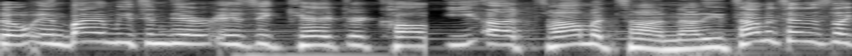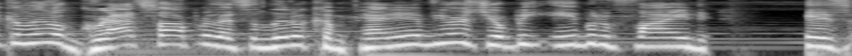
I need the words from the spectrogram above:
So in Biomutant, there is a character called the Automaton. Now the Automaton is like a little grasshopper that's a little companion of yours. You'll be able to find his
